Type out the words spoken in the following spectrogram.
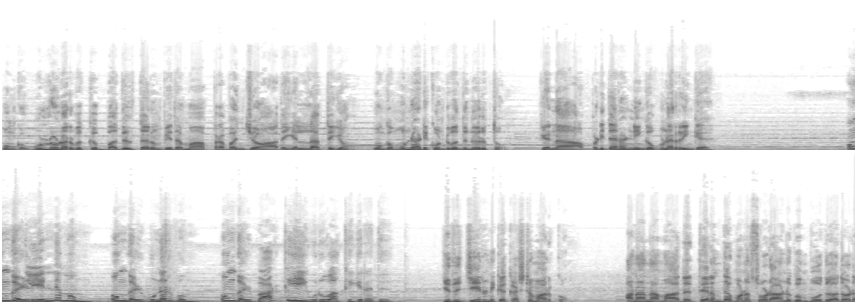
உங்க உள்ளுணர்வுக்கு பதில் தரும் விதமா பிரபஞ்சம் அதை எல்லாத்தையும் உங்க முன்னாடி கொண்டு வந்து நிறுத்தும். ஏன்னா அப்படித்தானே நீங்க உணர்றீங்க? உங்கள் எண்ணமும் உங்கள் உணர்வும் உங்கள் வாழ்க்கையை உருவாக்குகிறது. இது ஜீரணிக்க கஷ்டமா இருக்கும். ஆனா நாம அதை திறந்த மனசோட அணுகும் போது அதோட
